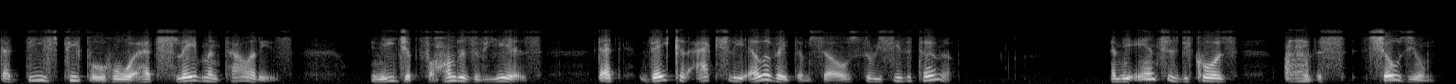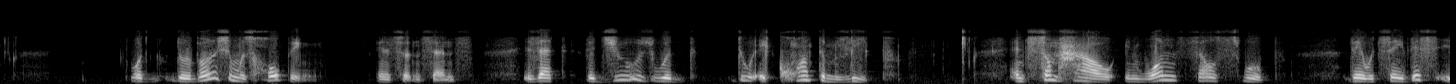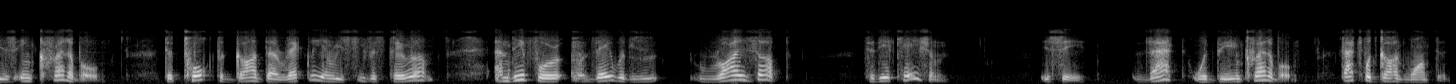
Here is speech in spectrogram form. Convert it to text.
that these people who had slave mentalities in Egypt for hundreds of years, that they could actually elevate themselves to receive the Torah? And the answer is because this shows you what the Rebbeinu was hoping, in a certain sense, is that the Jews would do a quantum leap, and somehow, in one fell swoop, they would say, "This is incredible." To talk to God directly and receive His Torah, and therefore they would rise up to the occasion. You see, that would be incredible. That's what God wanted.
